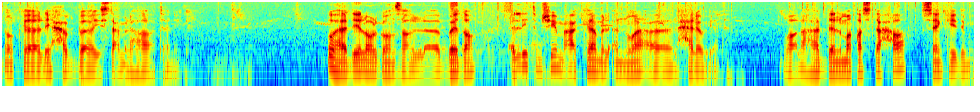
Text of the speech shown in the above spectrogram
دونك اللي حب يستعملها تانيك. وهذه ال organza البيضة اللي تمشي مع كامل أنواع الحلويات. voilà هاد المقاس تاعها cinq et demi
